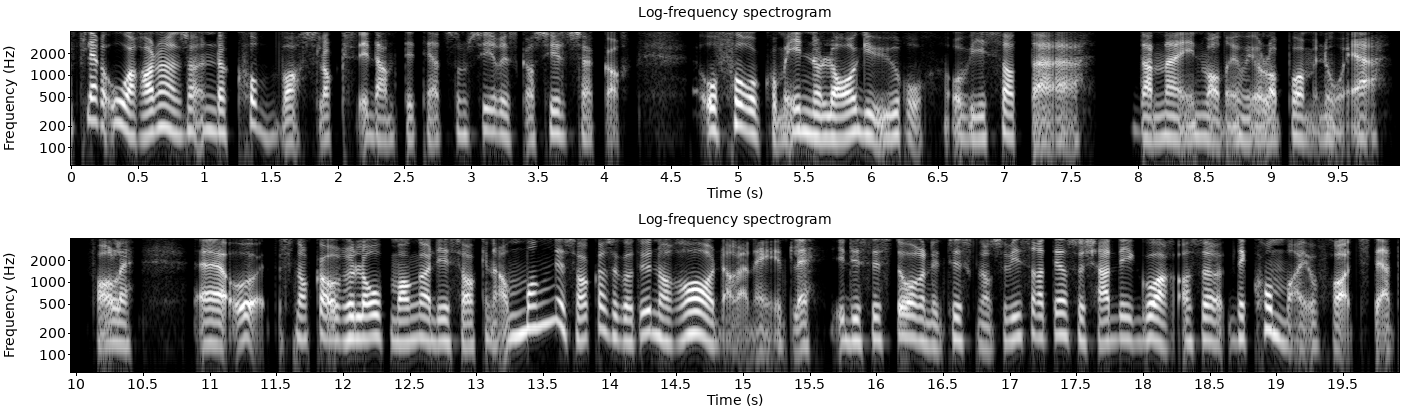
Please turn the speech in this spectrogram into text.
I flere år hadde han en sånn undercover slags identitet som syrisk asylsøker, og for å komme inn og lage uro, og vise at eh, denne innvandringen vi holder på med nå, er farlig. Eh, og snakker og ruller opp mange av de sakene, og mange saker som har gått under radaren, egentlig, i de siste årene i Tyskland, som viser at det som skjedde i går, altså, det kommer jo fra et sted.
